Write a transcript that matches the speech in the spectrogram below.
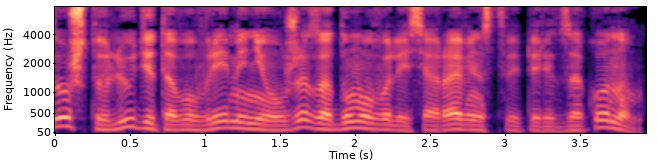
То, что люди того времени уже задумывались о равенстве перед законом,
